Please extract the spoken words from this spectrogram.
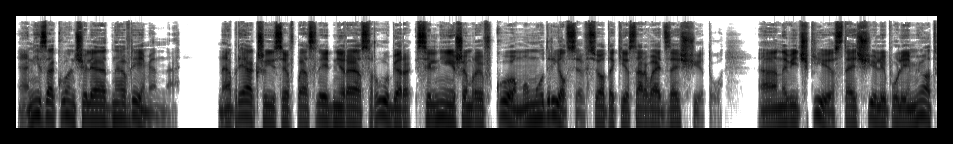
Они закончили одновременно. Напрягшийся в последний раз Рубер сильнейшим рывком умудрился все-таки сорвать защиту, а новички стащили пулемет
